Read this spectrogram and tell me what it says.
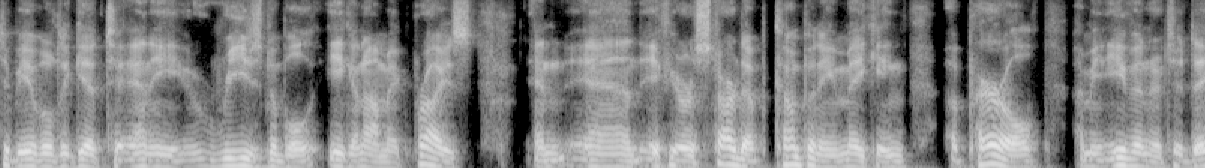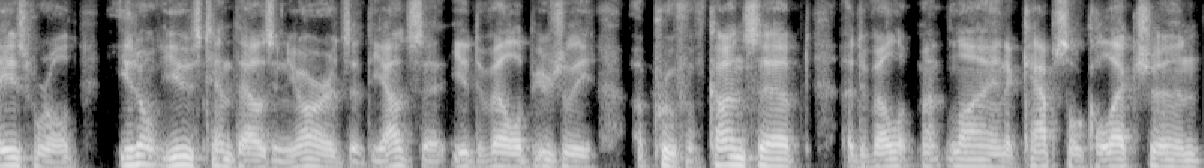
to be able to get to any reasonable economic price. And and if you're a startup company making apparel, I mean, even in today's world, you don't use 10,000 yards at the outset. You develop usually a proof of concept, a development line, a capsule collection.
